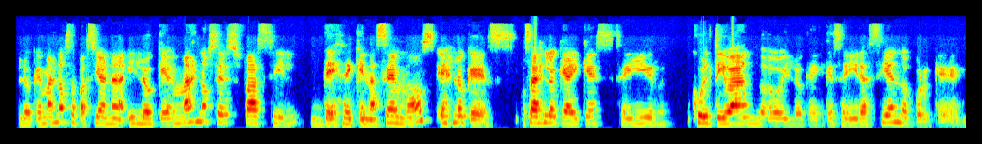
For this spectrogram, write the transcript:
lo que más nos apasiona y lo que más nos es fácil desde que nacemos es lo que es, o sea, es lo que hay que seguir cultivando y lo que hay que seguir haciendo porque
